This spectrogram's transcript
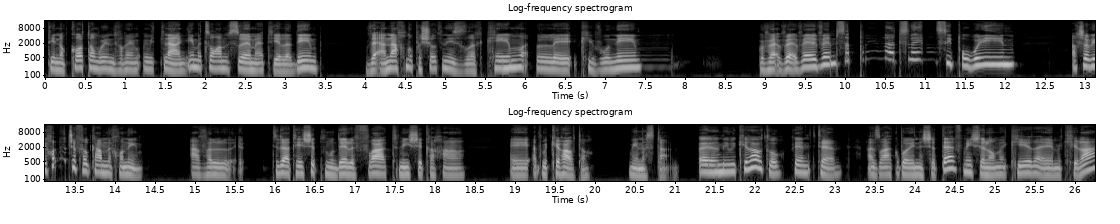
תינוקות אומרים דברים, מתנהגים בצורה מסוימת, ילדים, ואנחנו פשוט נזרקים לכיוונים ומספרים לעצמנו סיפורים. עכשיו, יכול להיות שחלקם נכונים, אבל את יודעת, יש את מודל אפרת, מי שככה, אה, את מכירה אותו, מן הסתם. אה, אני מכירה אותו, כן. כן. אז רק בואי נשתף, מי שלא מכיר, אה, מכירה.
